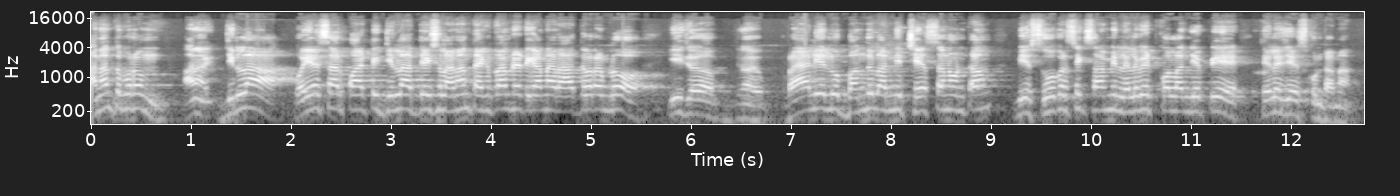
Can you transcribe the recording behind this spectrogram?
అనంతపురం జిల్లా వైఎస్ఆర్ పార్టీ జిల్లా అధ్యక్షులు అనంత వెంకటరామరెడ్డి గారి ఆధ్వర్యంలో ఈ ర్యాలీలు బంధులు అన్నీ చేస్తూనే ఉంటాం. మీ సూపర్ సిక్స్ హామీలు నిలబెట్టుకోవాలని చెప్పి తెలియజేసుకుంటున్నాను.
